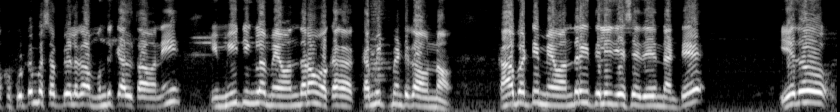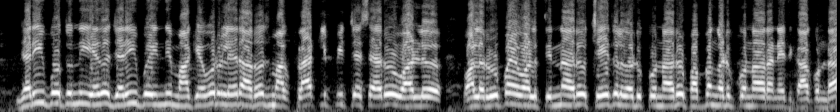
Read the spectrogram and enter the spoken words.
ఒక కుటుంబ సభ్యులుగా ముందుకెళ్తామని ఈ మీటింగ్లో మేమందరం ఒక కమిట్మెంట్గా ఉన్నాం. కాబట్టి మేమందరికీ తెలియజేసేది ఏంటంటే ఏదో జరిగిపోతుంది ఏదో జరిగిపోయింది మాకెవరు లేరు. ఆ రోజు మాకు ఫ్లాట్లు ఇప్పించేశారు వాళ్ళు వాళ్ళ రూపాయి వాళ్ళు తిన్నారు చేతులు కడుక్కున్నారు పబ్బం గడుపుకున్నారు అనేది కాకుండా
